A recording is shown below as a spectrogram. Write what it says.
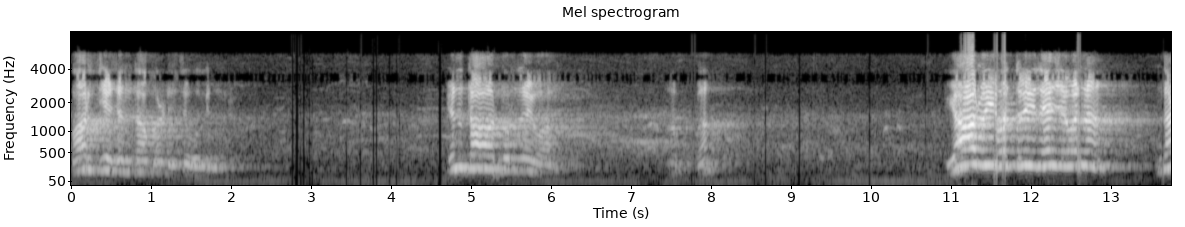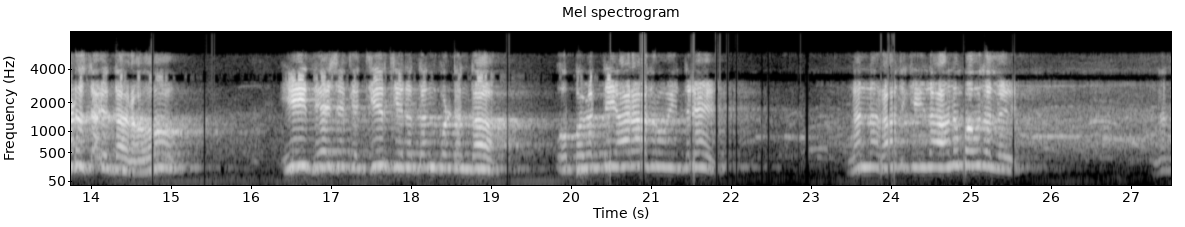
ಭಾರತೀಯ ಜನತಾ ಪಾರ್ಟಿ ಜೊತೆ ಹೋಗಿದ್ದಾರೆ ಎಂಥ ದುರ್ದೈವ. ಯಾರು ಇವತ್ತು ಈ ದೇಶವನ್ನ ನಡೆಸ್ತಾ ಇದ್ದಾರೋ, ಈ ದೇಶಕ್ಕೆ ಕೀರ್ತಿಯನ್ನು ತಂದುಕೊಟ್ಟಂತ ಒಬ್ಬ ವ್ಯಕ್ತಿ ಯಾರಾದರೂ ಇದ್ರೆ ನನ್ನ ರಾಜಕೀಯದ ಅನುಭವದಲ್ಲಿ ನನ್ನ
